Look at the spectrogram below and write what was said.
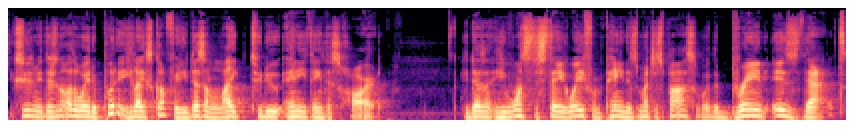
excuse me, there's no other way to put it. He likes comfort. He doesn't like to do anything that's hard. He doesn't he wants to stay away from pain as much as possible. The brain is that.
